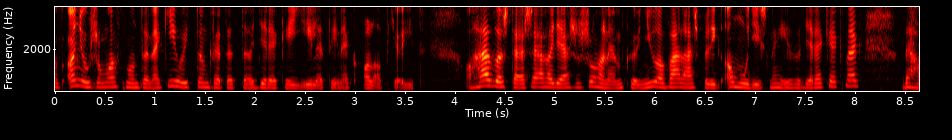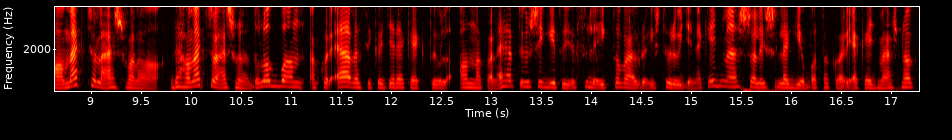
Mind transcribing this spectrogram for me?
Az anyósom azt mondta neki, hogy tönkretette a gyerekei életének alapjait. A házastárs elhagyása soha nem könnyű, a vállás pedig amúgy is nehéz a gyerekeknek, de ha megcsalás van a, de ha megcsalás van a dologban, akkor elveszik a gyerekektől annak a lehetőségét, hogy a szüleik továbbra is törődjenek egymással, és a legjobbat akarják egymásnak,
